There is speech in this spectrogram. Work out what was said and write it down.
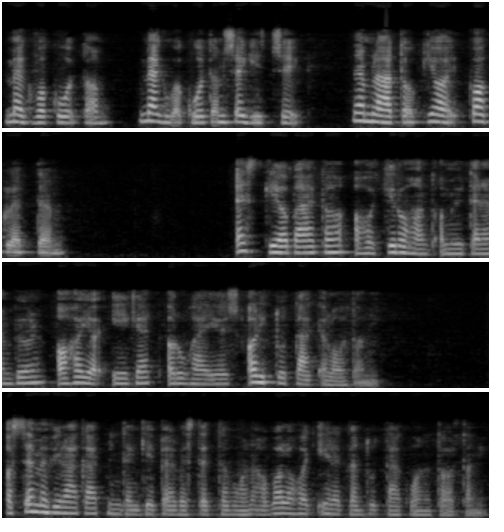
Megvakultam, megvakultam, segítség! Nem látok, jaj, vak lettem. Ezt kiabálta, ahogy kirohant a műteremből, a haja égett, a ruhája is, alig tudták eloltani. A szeme világát mindenképp elvesztette volna, ha valahogy életben tudták volna tartani.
